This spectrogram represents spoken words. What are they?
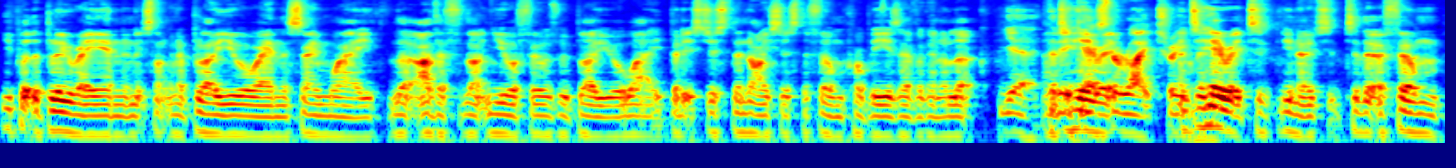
you put the Blu-ray in, and it's not going to blow you away in the same way that other like newer films would blow you away. But it's just the nicest the film probably is ever going to look. Yeah, And that to it hear gets it- the right And to hear it, to you know, to, to the, a film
